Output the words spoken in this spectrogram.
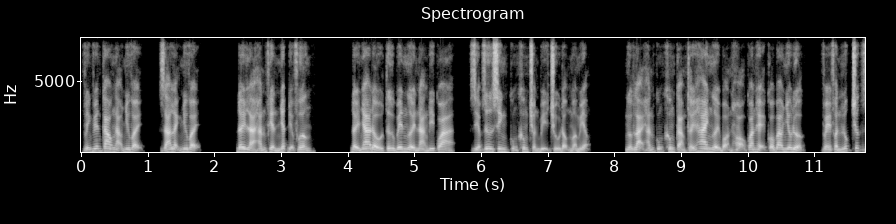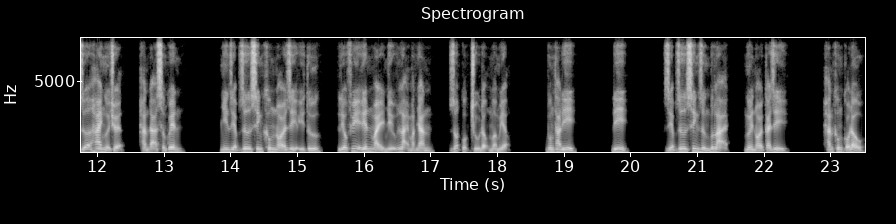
vĩnh viễn cao ngạo như vậy, giá lạnh như vậy. Đây là hắn phiền nhất địa phương. Đẩy nha đầu từ bên người nàng đi qua, diệp dư sinh cũng không chuẩn bị chủ động mở miệng ngược lại hắn cũng không cảm thấy hai người bọn họ quan hệ có bao nhiêu được, về phần lúc trước giữa hai người chuyện, hắn đã sớm quên. Nhìn diệp dư sinh không nói gì ý tứ liều phi yên mày nhíu lại mặt nhăn, rốt cuộc chủ động mở miệng. Vung tha đi. Đi. Diệp dư sinh dừng bước lại, ngươi nói cái gì? Hắn không có đầu.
